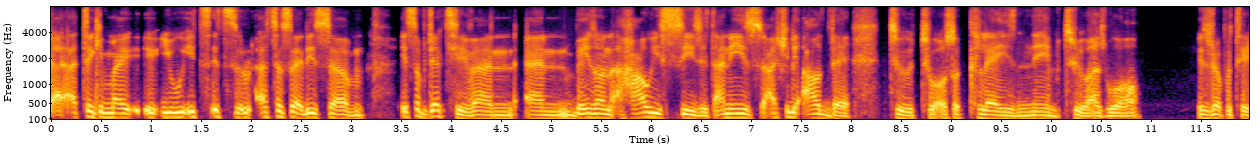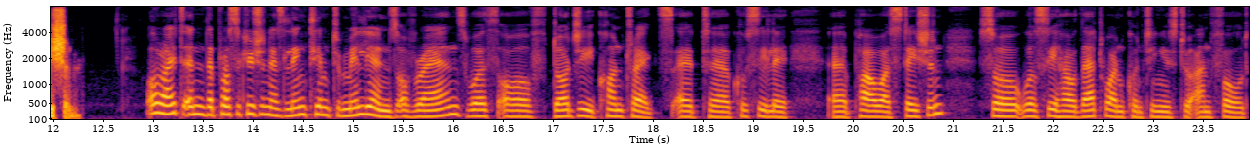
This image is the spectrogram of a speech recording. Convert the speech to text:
I think it might you it's it's as I said it's um it's subjective and and based on how he sees it, and he's actually out there to to also clear his name too as well, his reputation. All right, and the prosecution has linked him to millions of rands worth of dodgy contracts at uh, Kusile uh, power station. So we'll see how that one continues to unfold.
